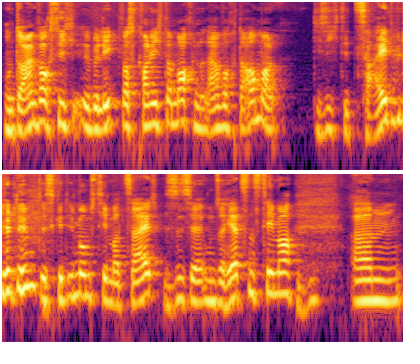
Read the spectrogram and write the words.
Und da einfach sich überlegt, was kann ich da machen und einfach da auch mal die sich die Zeit wieder nimmt. Es geht immer ums Thema Zeit. Das ist ja unser Herzensthema. Mhm. Ähm,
